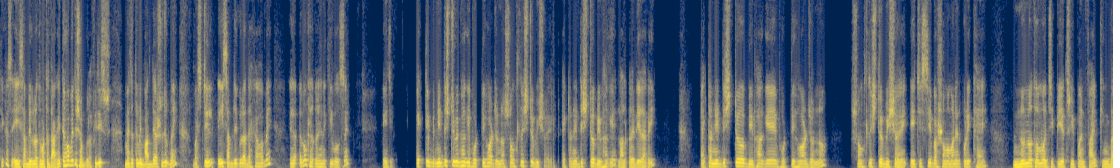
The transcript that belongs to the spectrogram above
ঠিক আছে? এই সাবজেক্টগুলো তোমার তো দাগাইতে হবে তো সবগুলো। ফিজিক্স ম্যাথে তুমি বাদ দেওয়ার সুযোগ নাই। বাট স্টিল এই সাবজেক্টগুলো দেখা হবে। এবং খেয়াল করে এখানে কি বলছে? এই যে একটি নির্দিষ্ট বিভাগে ভর্তি হওয়ার জন্য সংশ্লিষ্ট বিষয়ে, একটা নির্দিষ্ট বিভাগে লাল কালি দিয়ে দাগাই, একটা নির্দিষ্ট বিভাগে ভর্তি হওয়ার জন্য সংশ্লিষ্ট বিষয়ে এইচএসসি বা সমমানের পরীক্ষায় ন্যূনতম জিপিএ থ্রি পয়েন্ট ফাইভ কিংবা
